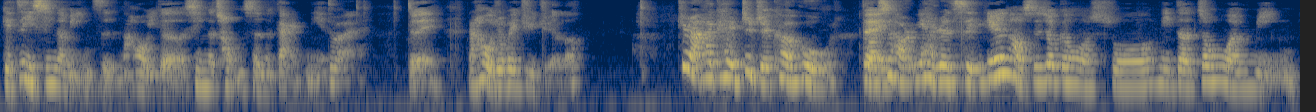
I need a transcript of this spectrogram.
给自己新的名字，然后一个新的重生的概念。对。对，然后我就被拒绝了，居然还可以拒绝客户，老师好也很任性，因为老师就跟我说你的中文名。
